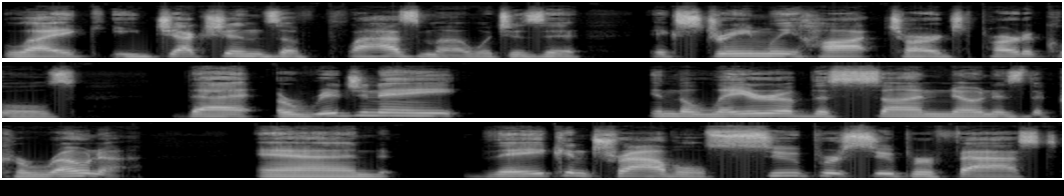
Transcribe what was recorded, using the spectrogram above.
like ejections of plasma which is a extremely hot charged particles that originate in the layer of the sun known as the corona. And they can travel super super fast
